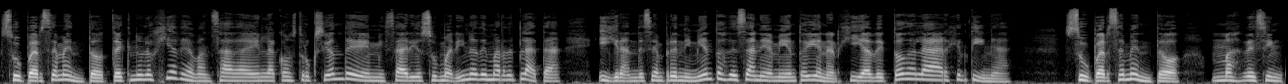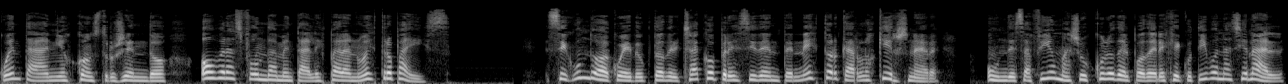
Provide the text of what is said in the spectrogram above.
Supercemento, tecnología de avanzada en la construcción de emisarios submarinos de Mar del Plata y grandes emprendimientos de saneamiento y energía de toda la Argentina. Supercemento, más de 50 años construyendo obras fundamentales para nuestro país. Segundo acueducto del Chaco, presidente Néstor Carlos Kirchner. Un desafío mayúsculo del Poder Ejecutivo Nacional,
